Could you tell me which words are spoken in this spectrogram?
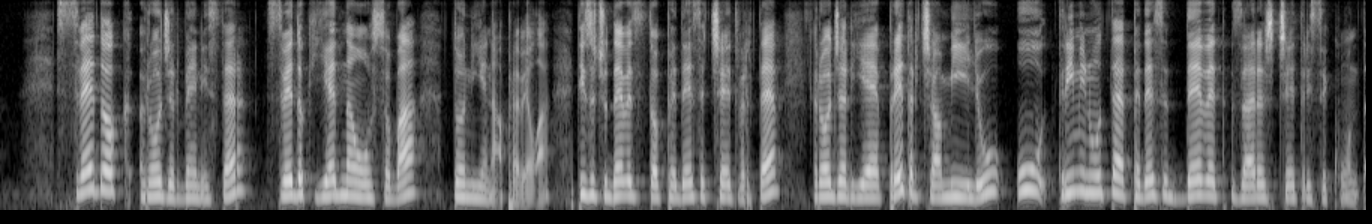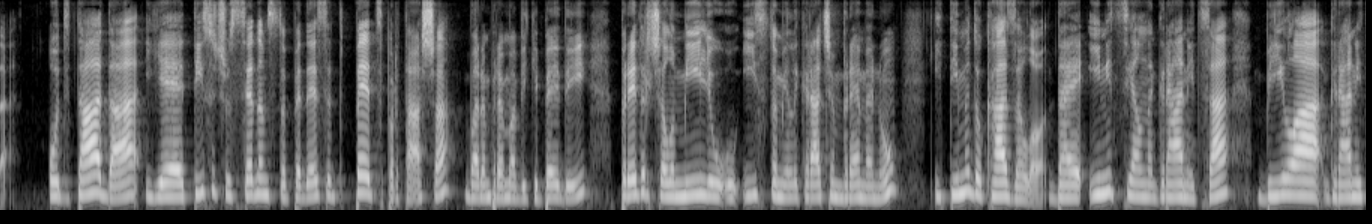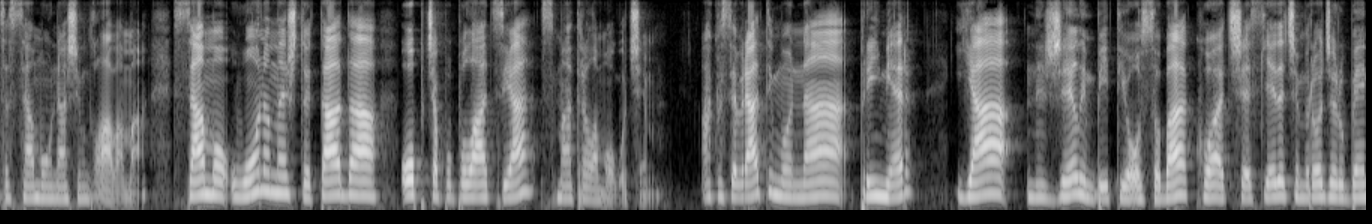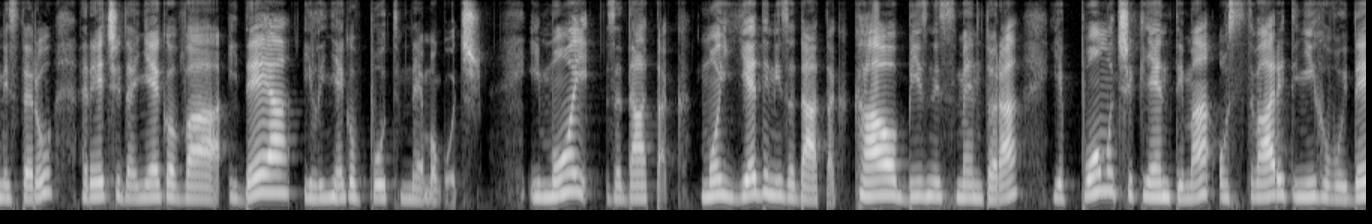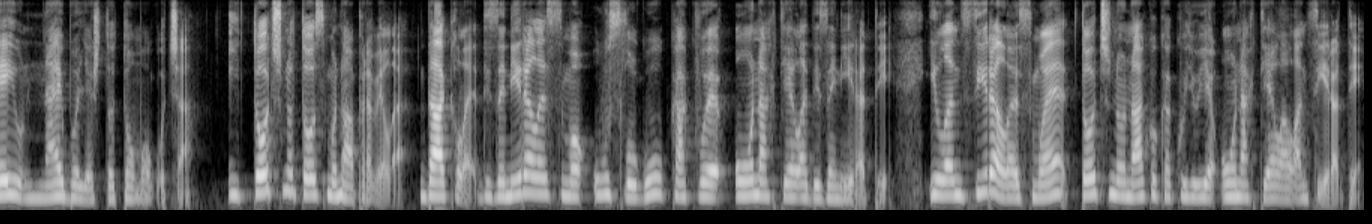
Sve dok Roger Bannister, sve dok jedna osoba to nije napravila. 1954. Roger je pretrčao milju u 3 minute 59,4 sekunde. Od tada je 1755 sportaša, barem prema Wikipediji, pretrčalo milju u istom ili kraćem vremenu i time dokazalo da je inicijalna granica bila granica samo u našim glavama. Samo u onome što je tada opća populacija smatrala mogućim. Ako se vratimo na primjer, ja ne želim biti osoba koja će sljedećem Rogeru Bannisteru reći da je njegova ideja ili njegov put nemoguć. I moj zadatak, moj jedini zadatak kao biznis mentora je pomoći klijentima ostvariti njihovu ideju najbolje što je to moguće. I točno to smo napravile. Dakle, dizajnirale smo uslugu kakvu je ona htjela dizajnirati. I lansirale smo je točno onako kako ju je ona htjela lancirati.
